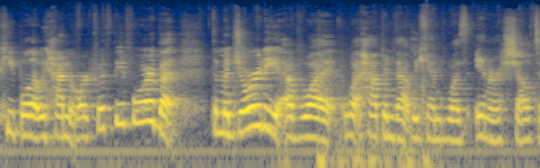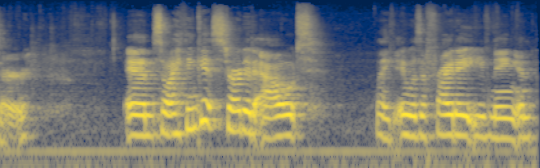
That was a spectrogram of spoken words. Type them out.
people that we hadn't worked with before, but the majority of what what happened that weekend was in our shelter. And so I think it started out like it was a Friday evening and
